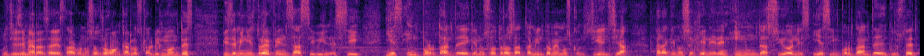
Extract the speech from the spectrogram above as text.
Muchísimas gracias. Ha estado con nosotros Juan Carlos Calvin Montes, viceministro de Defensa Civil. Sí, y es importante que nosotros también tomemos conciencia para que no se generen inundaciones y es importante que usted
